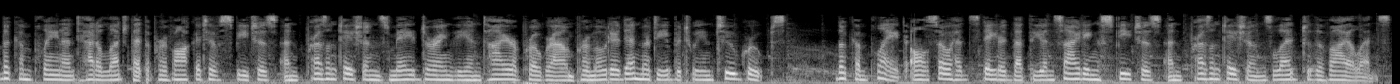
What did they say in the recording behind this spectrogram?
The complainant had alleged that the provocative speeches and presentations made during the entire program promoted enmity between two groups. The complaint also had stated that the inciting speeches and presentations led to the violence.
